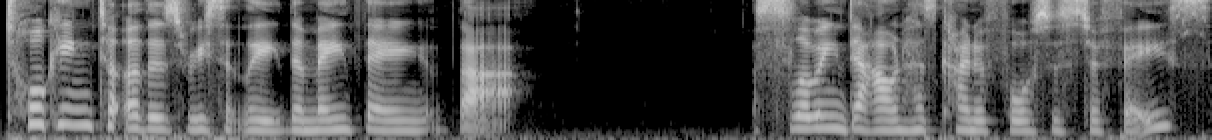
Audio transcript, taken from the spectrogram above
Talking to others recently, the main thing that slowing down has kind of forced us to face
